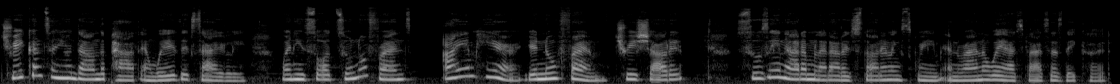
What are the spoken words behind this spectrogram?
Tree continued down the path and waved excitedly. When he saw two new friends, I am here, your new friend, Tree shouted. Susie and Adam let out a startling scream and ran away as fast as they could.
